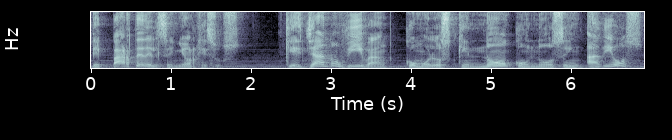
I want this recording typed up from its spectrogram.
de parte del Señor Jesús, que ya no vivan como los que no conocen a Dios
